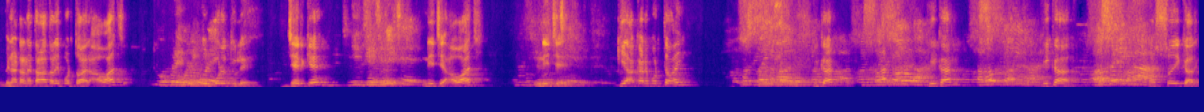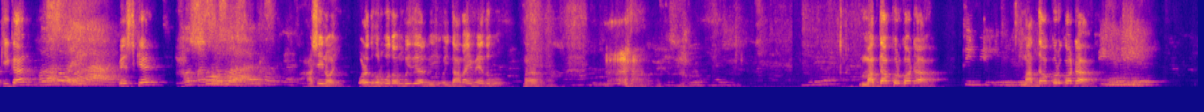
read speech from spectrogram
বিনা টানে তাড়াতাড়ি পড়তে হয়। আওয়াজ? উপরে তুলে। জেরকে নিচে। নিচে। নিচে। আওয়াজ? নিচে। কি আকারে পড়তে হয়? কিকার কিকার কিকার হস্যইকার কিকার পেশকে? হাসি নয়। পরে ধরবো তখন বুঝতে পারবি। ওই দাঁতাই ভেঙে দেবো। হ্যাঁ। মাদ্দা অক্ষর কটা? মাদ্দা অক্ষর কটা?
